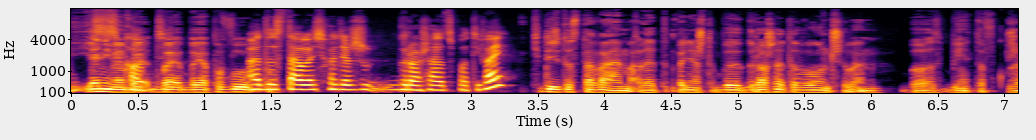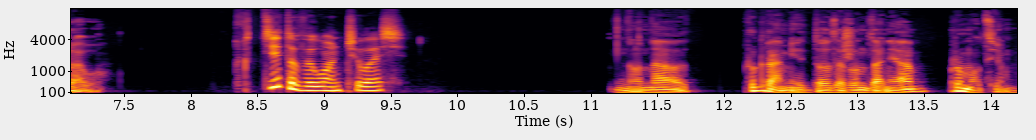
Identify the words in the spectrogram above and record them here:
ja nie wiem, bo, skąd? bo, bo ja powo- A dostałeś chociaż grosza od Spotify? kiedyś dostawałem, ale to, ponieważ to były grosze, to wyłączyłem, bo mnie to wkurzało. Gdzie to wyłączyłeś? No, na programie do zarządzania promocją.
